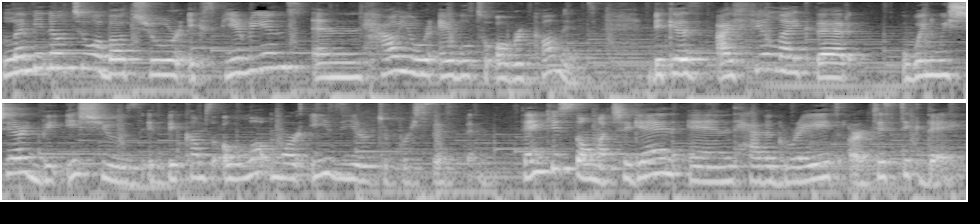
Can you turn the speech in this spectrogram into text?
let me know too about your experience and how you were able to overcome it. Because I feel like that when we share the issues, it becomes a lot more easier to persist them. Thank you so much again and have a great artistic day.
